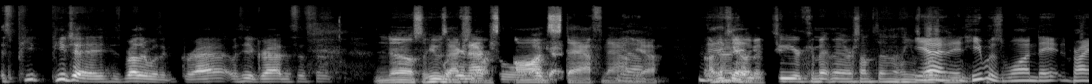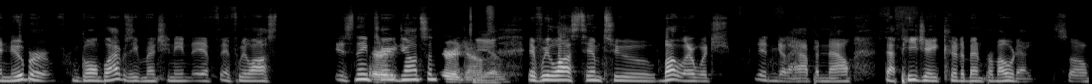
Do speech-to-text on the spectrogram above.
is P- PJ? His brother was a grad. Was he a grad assistant? No. So he was Well, actually on- actual- on, okay. staff now. Yeah. Yeah, And- I think he had like a two year commitment or something. I think. Yeah, and, to and be- he was one day. Brian Neubert from Gold and Black was even mentioning if if we lost his name Terry- Terry Johnson. Terry Johnson. If we lost him to Butler, which isn't going to happen now, that PJ could have been promoted. So,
